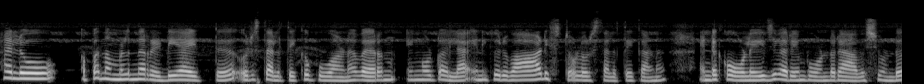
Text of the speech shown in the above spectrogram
ഹലോ അപ്പോൾ നമ്മളിന്ന് റെഡി ആയിട്ട് ഒരു സ്ഥലത്തേക്ക് പോവാണ്. വേറെ എങ്ങോട്ടും അല്ല. എനിക്ക് ഒരുപാട് ഇഷ്ടമുള്ള ഒരു സ്ഥലത്തേക്കാണ്. എന്റെ കോളേജ് വരെയും പോകേണ്ട ഒരു ആവശ്യമുണ്ട്.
